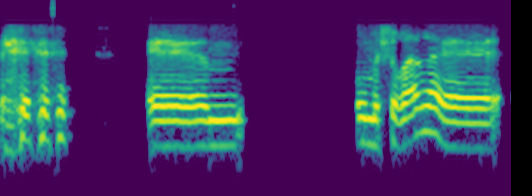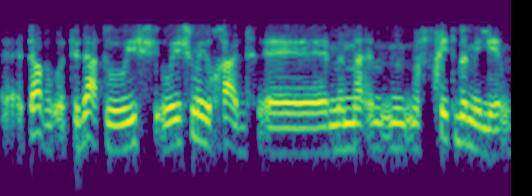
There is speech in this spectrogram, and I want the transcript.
אמ, הוא משורר, אה, טוב, את יודעת, הוא איש, הוא איש מיוחד, אה, מפחית במילים.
